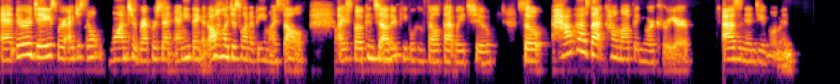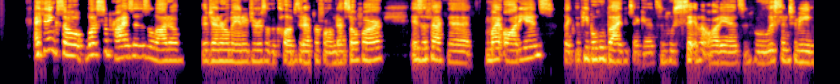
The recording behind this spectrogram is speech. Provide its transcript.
And there are days where I just don't want to represent anything at all. I just want to be myself. I've spoken to mm-hmm. other people who felt that way too. So how has that come up in your career? as an Indian woman? I think so. What surprises a lot of the general managers of the clubs that I've performed at so far is the fact that my audience, like the people who buy the tickets and who sit in the audience and who listen to me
